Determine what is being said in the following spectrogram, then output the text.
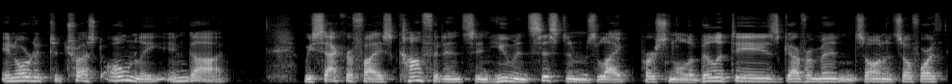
in order to trust only in God. We sacrifice confidence in human systems like personal abilities, government, and so on and so forth.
